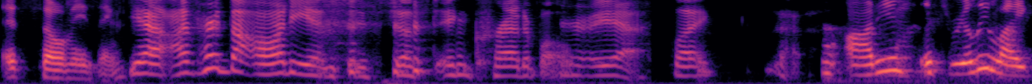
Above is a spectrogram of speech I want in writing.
It's so amazing. Yeah, I've heard the audience is just incredible. Yeah, like the audience. It's really like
